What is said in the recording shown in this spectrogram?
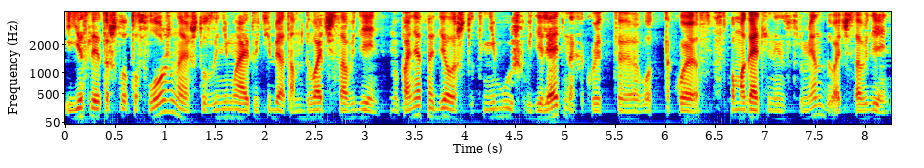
И если это что-то сложное, что занимает у тебя там 2 часа в день, ну, понятное дело, что ты не будешь выделять на какой-то вот такой вспомогательный инструмент 2 часа в день.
